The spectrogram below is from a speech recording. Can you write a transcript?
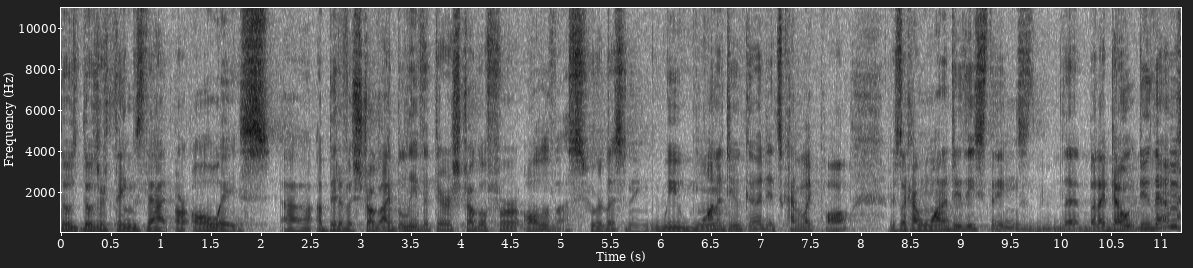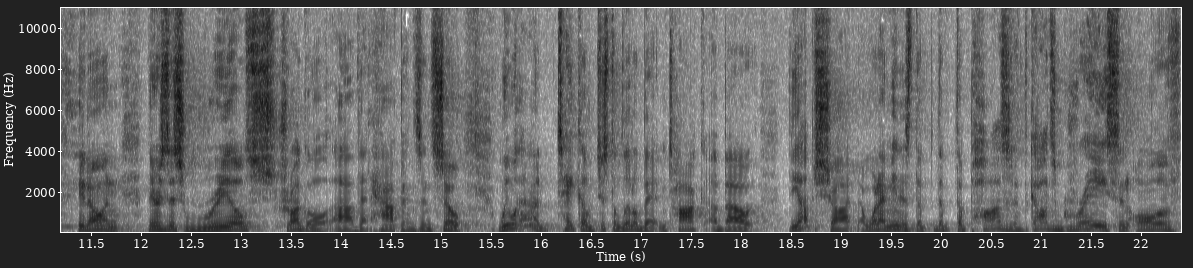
those, those are things that are always uh, a bit of a struggle. I believe that they're a struggle for all of us who are listening. We want to do good. It's kind of like Paul. It's like, I want to do these things, but I don't do them, you know, and there's this real struggle uh, that happens. And so we want to take a, just a little bit and talk about the upshot. What I mean is the, the, the positive, God's grace, and all of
